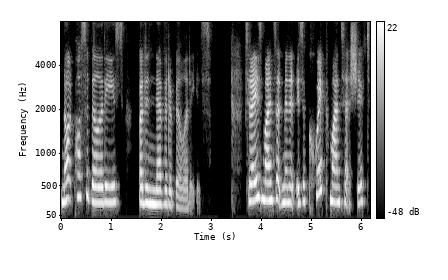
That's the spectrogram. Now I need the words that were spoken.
Not possibilities, but inevitabilities. Today's Mindset Minute is a quick mindset shift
